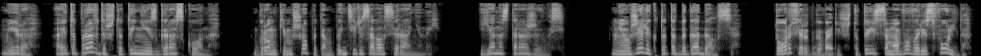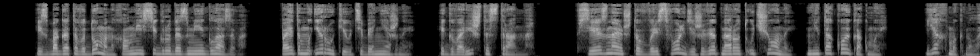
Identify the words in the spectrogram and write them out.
Мира, а это правда, что ты не из Гороскона? Громким шепотом поинтересовался раненый. Я насторожилась. Неужели кто-то догадался? Торферд говорит, что ты из самого Варисфольда, из богатого дома на холме Сигруда Змееглазова, поэтому и руки у тебя нежные, и говоришь ты странно. Все знают, что в Варисфольде живет народ ученый, не такой, как мы. Я хмыкнула.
